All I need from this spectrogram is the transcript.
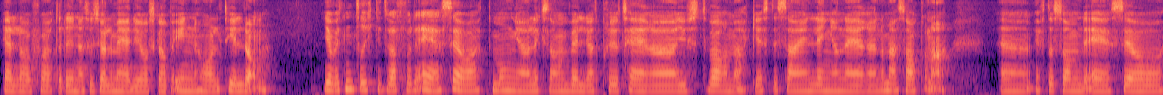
eller sköta dina sociala medier och skapa innehåll till dem. Jag vet inte riktigt varför det är så att många liksom väljer att prioritera just varumärkesdesign längre ner än de här sakerna. Eh, eftersom det är så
